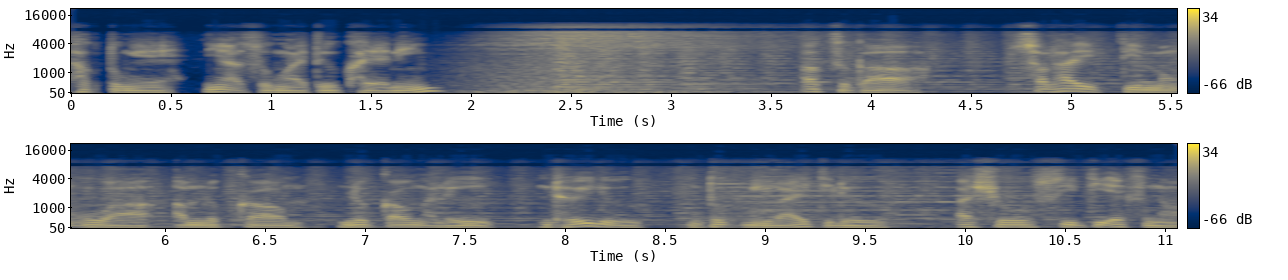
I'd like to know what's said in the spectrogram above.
thak tung e nia su ngai tu khaya ni aksuka salhai ti mong uwa amluk kaum luk kaum na lu thui lu duk bi bai ti lu ashu ctf no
